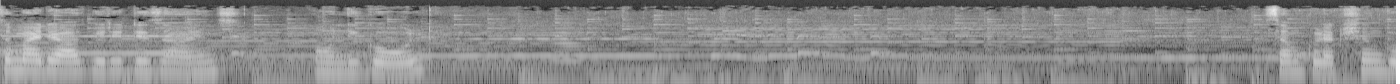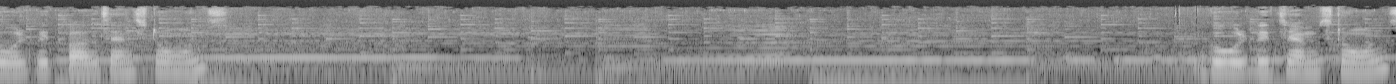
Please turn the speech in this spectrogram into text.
Some ideas beaded designs only gold. Some collection gold with pearls and stones. Gold with gemstones.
